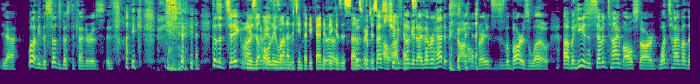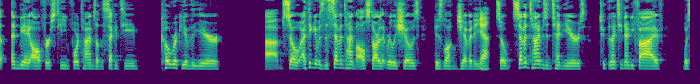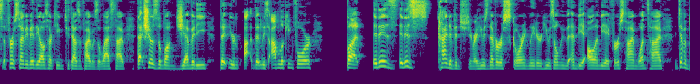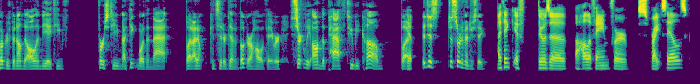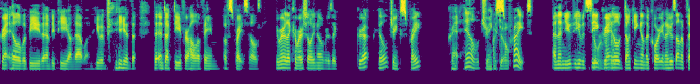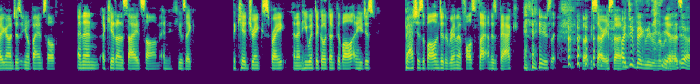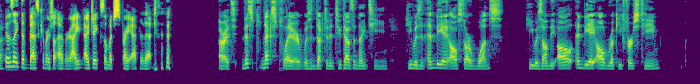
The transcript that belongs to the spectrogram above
Yeah. Well, I mean, the Suns' best defender is is like doesn't take much. he was the only one on the team that defended Yeah. because his Suns were the just best all chicken offense. nugget I've ever had at McDonald's. right? It's just the bar is low. Uh, but he is a seven-time All-Star, one time on the NBA All-First Team, four times on the second team, co-rookie of the year. Um, so I think it was the seven-time All-Star that really shows his longevity. Yeah. So seven times in ten years. Two, 1995 was the first time he made the All-Star team. 2005 was the last time. That shows the longevity that you're, uh, that at least I'm looking for. But it is, it is kind of interesting, right? He was never a scoring leader. He was only the NBA All NBA first time, one time. Devin Booker's been on the All NBA team, first team, I think more than that. But I don't consider Devin Booker a Hall of Famer. He's certainly on the path to become. But Yep. it just, just sort of interesting. I think if there was a, a Hall of Fame for Sprite sales, Grant Hill would be the MVP on that one. He would be the, the inductee for Hall of Fame of Sprite sales. You remember that commercial, you know, where it's like, Grant Hill drink Sprite. Grant Hill drinks. Sprite. And then you you would see Grant Hill dunking on the court. You know, he was on a playground just you know by himself. And then a kid on the side saw him, and he was like, the kid drinks Sprite, and then he went to go dunk the ball, and he just bashes the ball into the rim and falls flat on his back. and he was like, "Look, sorry, son." I do vaguely remember Yeah, that. it's- Yeah. It was like the best commercial ever. I, I drank so much Sprite after that. All right. This next player was inducted in 2019. He was an NBA All Star once. He was on the All NBA All Rookie First Team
